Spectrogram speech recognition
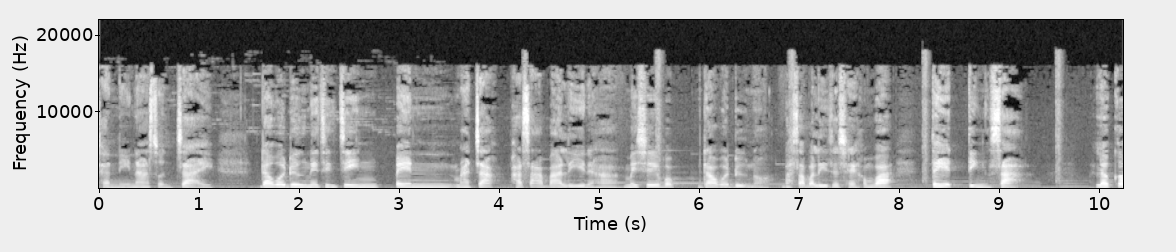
ชั้นนี้น่าสนใจ ดาวดึงเนี่ยจริง ๆ เป็นมาจากภาษาบาลีนะคะ ไม่ใช่แบบดาวดึงส์เนาะ ภาษาบาลีจะใช้คำว่า เตติงสะ แล้วก็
